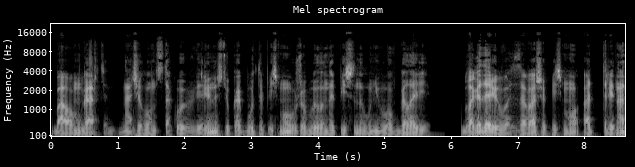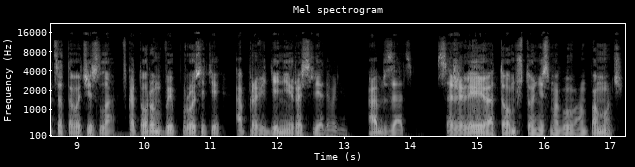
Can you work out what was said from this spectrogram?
Баумгартен», – начал он с такой уверенностью, как будто письмо уже было написано у него в голове. «Благодарю вас за ваше письмо от 13 числа, в котором вы просите о проведении расследования. Абзац. Сожалею о том, что не смогу вам помочь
